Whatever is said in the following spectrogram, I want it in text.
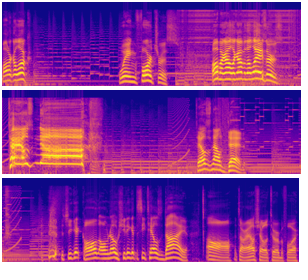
Monika, look! Wing Fortress. Oh my god, look out for the lasers! Tails, no! Tails is now dead. Did she get called? Oh no, she didn't get to see Tails die. Aw, it's alright. I'll show it to her before.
